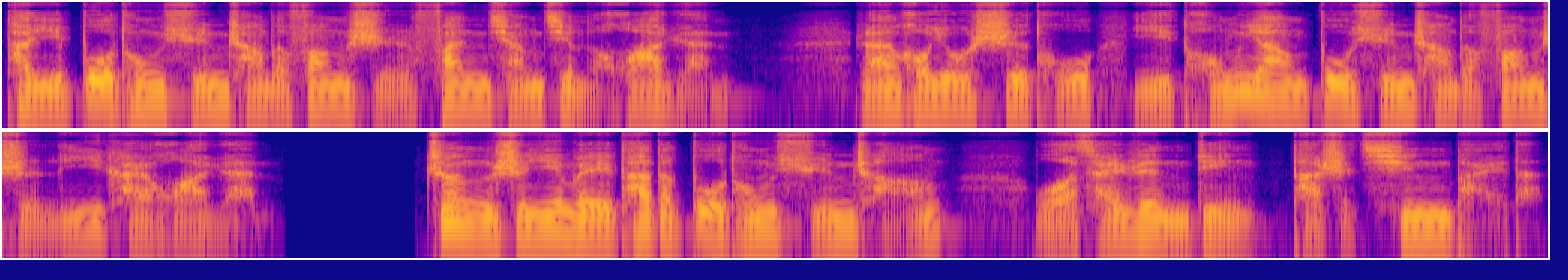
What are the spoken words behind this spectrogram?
他以不同寻常的方式翻墙进了花园，然后又试图以同样不寻常的方式离开花园。正是因为他的不同寻常。”我才认定他是清白的。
